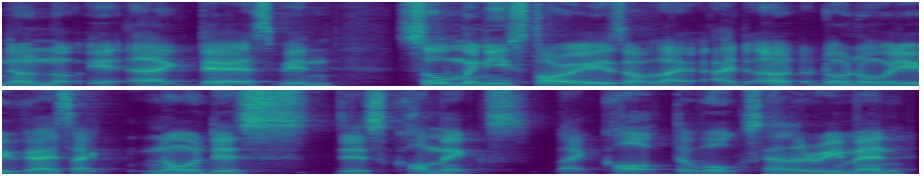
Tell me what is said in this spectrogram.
You know, no, it, like there has been so many stories of like I don't, I don't know whether you guys like know this this comics like called the Woke Salaryman.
